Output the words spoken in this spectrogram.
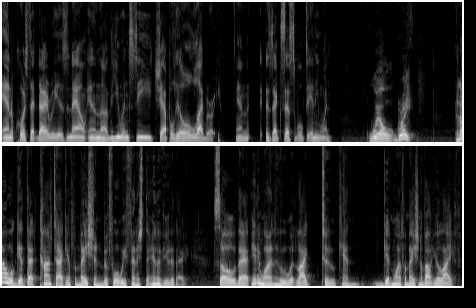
and of course that diary is now in uh, the UNC Chapel Hill Library and is accessible to anyone. Well, great. And I will get that contact information before we finish the interview today so that anyone who would like to can get more information about your life.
